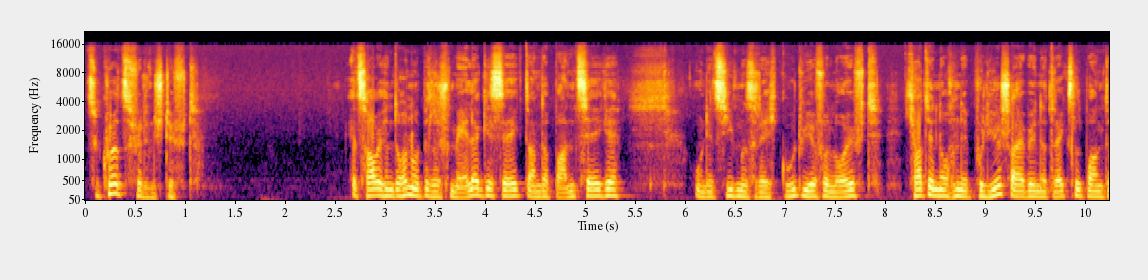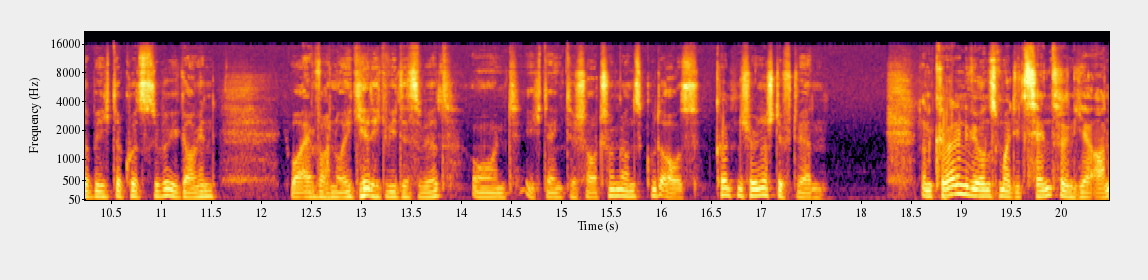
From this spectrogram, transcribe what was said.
zu kurz für den Stift. Jetzt habe ich ihn doch noch ein bisschen schmäler gesägt an der Bandsäge und jetzt sieht man es recht gut, wie er verläuft. Ich hatte noch eine Polierscheibe in der Drechselbank, da bin ich da kurz drüber gegangen war einfach neugierig, wie das wird. Und ich denke, das schaut schon ganz gut aus. Könnte ein schöner Stift werden. Dann körnen wir uns mal die Zentren hier an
